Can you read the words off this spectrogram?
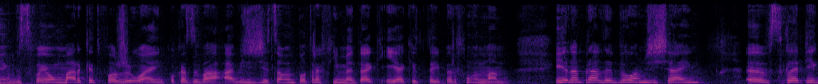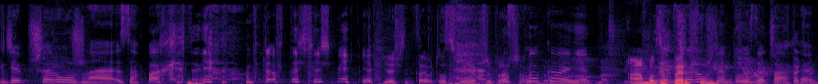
jakby swoją markę tworzyła i pokazywała, a widzicie, co my potrafimy, tak? I jakie tutaj perfumy mamy. I ja naprawdę byłam dzisiaj w sklepie, gdzie przeróżne zapachy. Ty nie, naprawdę się śmieję. Ja się cały czas śmieję, przepraszam. Spokojnie. A, bo to Gdzie perfum. Przeróżne były zapachy.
